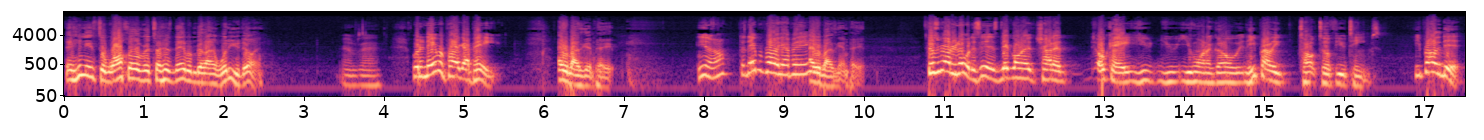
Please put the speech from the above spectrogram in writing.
Then he needs to walk over to his neighbor and be like, "What are you doing?" You know what I'm saying? Well, the neighbor probably got paid. Everybody's getting paid. You know, the neighbor probably got paid Everybody's getting paid. because we already know what this is. They're going to try to. Okay, you you you want to go? And he probably talked to a few teams. He probably did.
